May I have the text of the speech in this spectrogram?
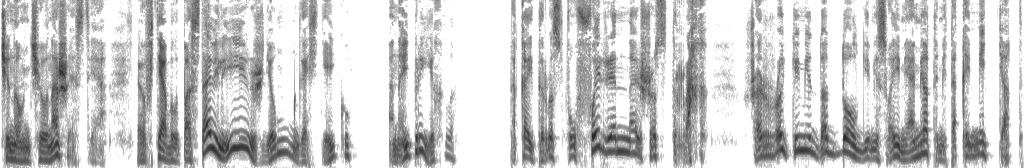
чиновничьего нашествия. В тябло поставили и ждем гостейку. Она и приехала. Такая-то расфуфыренная, что. Широкими да долгими своими ометами так и метет.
